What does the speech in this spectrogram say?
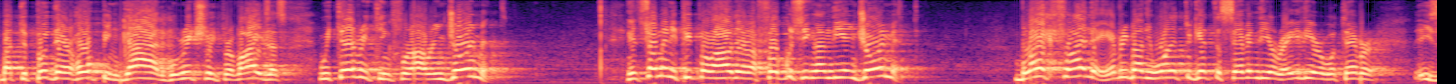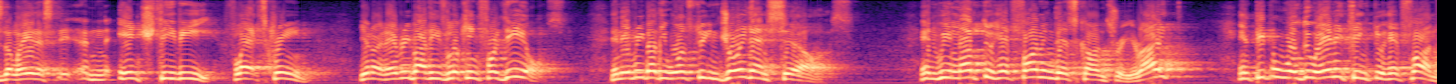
but to put their hope in God, who richly provides us with everything for our enjoyment." And so many people out there are focusing on the enjoyment. Black Friday, everybody wanted to get the 70 or 80 or whatever is the latest, an inch TV, flat screen. You know, and everybody's looking for deals. And everybody wants to enjoy themselves. And we love to have fun in this country, right? And people will do anything to have fun.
